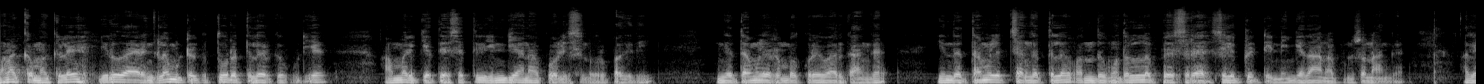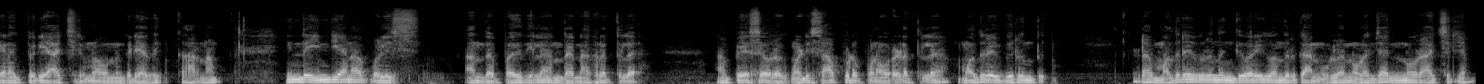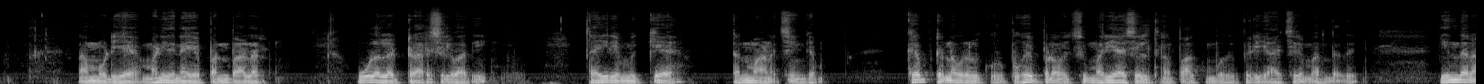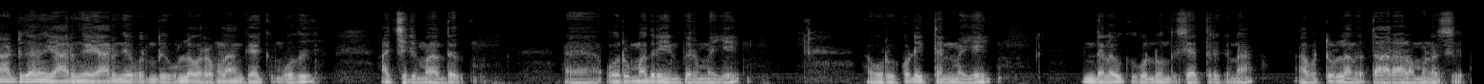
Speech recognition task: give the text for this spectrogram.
வணக்கம் மக்களே. இருபதாயிரம் கிலோமீட்டருக்கு தூரத்தில் இருக்கக்கூடிய அமெரிக்க தேசத்தில் இந்தியானா போலீஸ்னு ஒரு பகுதி. இங்கே தமிழர் ரொம்ப குறைவாக இருக்காங்க. இந்த தமிழ் சங்கத்தில் வந்து முதல்ல பேசுகிற செலிப்ரிட்டி நீங்கள் தான் அப்படின்னு சொன்னாங்க. அது எனக்கு பெரிய ஆச்சரியம்லாம் ஒன்றும் கிடையாது. காரணம் இந்த இந்தியானா போலீஸ் அந்த பகுதியில் அந்த நகரத்தில் நான் பேச முன்னாடி சாப்பிட போன ஒரு இடத்துல மதுரை விருந்து. ஏடா மதுரை விருந்து இங்கே வரைக்கும் வந்திருக்கான்னு உள்ள நுழைஞ்சா இன்னொரு ஆச்சரியம். நம்முடைய மனிதநேய பண்பாளர் ஊழலற்ற அரசியல்வாதி தைரியம் மிக்க தன்மான சிங்கம் கேப்டன் அவர்களுக்கு ஒரு புகைப்படம் வச்சு மரியாதை செலுத்தின பார்க்கும்போது பெரிய ஆச்சரியமாக இருந்தது. இந்த நாட்டுக்காரங்க யாருங்க யாருங்க வந்து உள்ள வரவங்களாம் கேட்கும்போது ஆச்சரியமாக இருந்தது. ஒரு மதுரையின் பெருமையை ஒரு கொடைத்தன்மையை இந்த அளவுக்கு கொண்டு வந்து சேர்த்துருக்குன்னா அவற்றுள்ள அந்த தாராள மனசு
